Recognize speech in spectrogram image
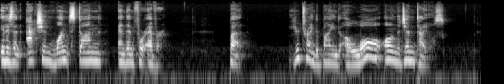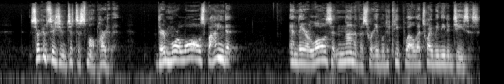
It is an action once done and then forever. But you're trying to bind a law on the Gentiles. Circumcision is just a small part of it. There are more laws behind it and they are laws that none of us were able to keep well. That's why we needed Jesus.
